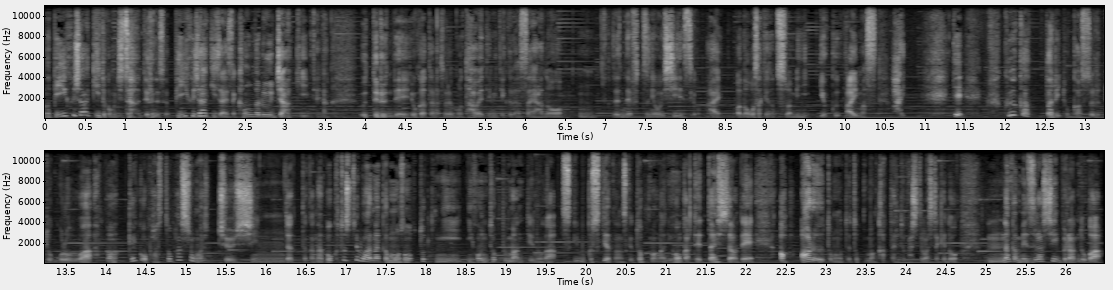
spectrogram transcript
あの、ビーフジャーキーとかも実は売ってるんですよ。ビーフジャーキーじゃないですか。カンガルージャーキーみたいな、売ってるんで、よかったらそれも食べてみてください。あの、うん、全然普通に美味しいですよ。はい。あの、お酒のつまみによく合います。はい。で、服買ったりとかするところは、まあ、結構ファストファッションが中心だったかな。僕としてはなんかもうその時に日本にトップマンっていうのが好き、僕好きだったんですけど、トップマンが日本から撤退してたので、あ、あると思ってトップマン買ったりとかしてましたけど、うん、なんか珍しいブランドが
